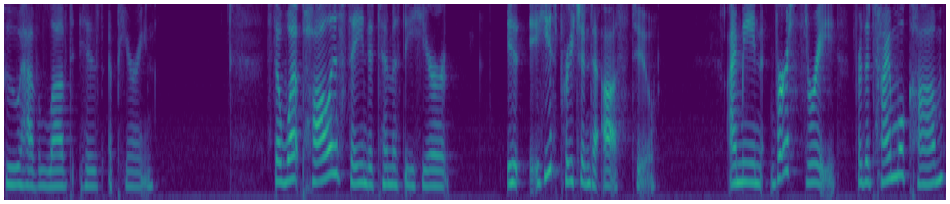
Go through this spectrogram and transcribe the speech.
who have loved his appearing. So, what Paul is saying to Timothy here, he's preaching to us too. I mean, verse 3 For the time will come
